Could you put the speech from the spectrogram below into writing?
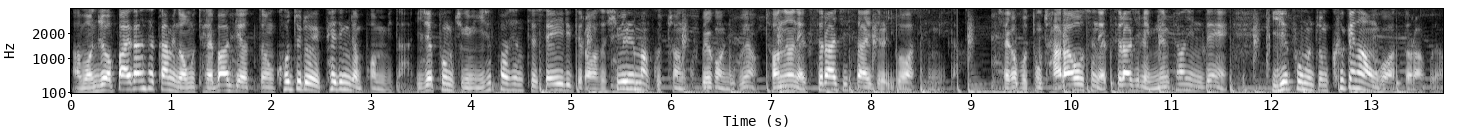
아, 먼저 빨간 색감이 너무 대박이었던 코드로이 패딩 점퍼입니다. 이 제품 지금 20% 세일이 들어가서 11만 9,900원이고요. 저는 엑스라지 사이즈를 입어봤습니다. 제가 보통 자라 옷은 엑스라지를 입는 편인데 이 제품은 좀 크게 나온 것 같더라고요.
